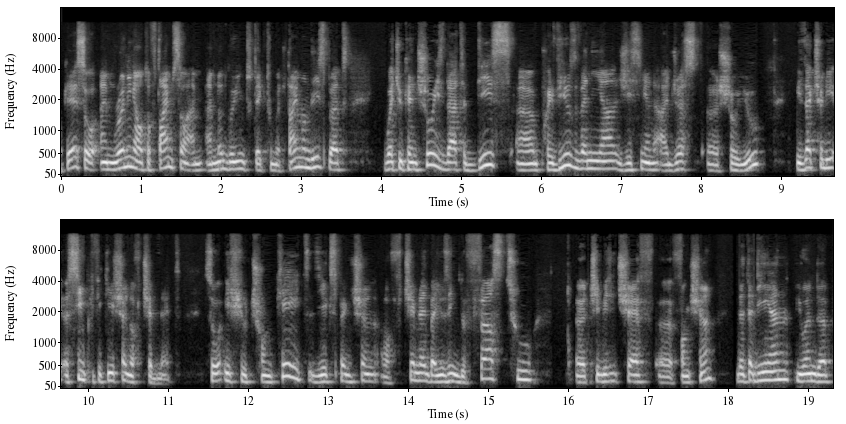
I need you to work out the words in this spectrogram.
Okay, so I'm running out of time, so I'm, I'm not going to take too much time on this, but what you can show is that this uh, previous vanilla GCN I just uh, show you is actually a simplification of ChebNet. So if you truncate the expansion of ChebNet by using the first two uh, Chebyshev uh, function, that at the end you end up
